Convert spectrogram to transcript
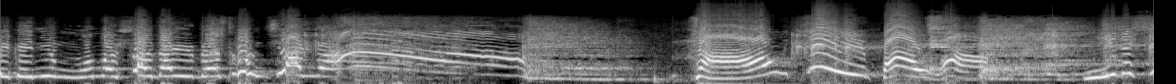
得给你嬷嬷赏咱二百铜钱呐！张继宝啊，你个小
